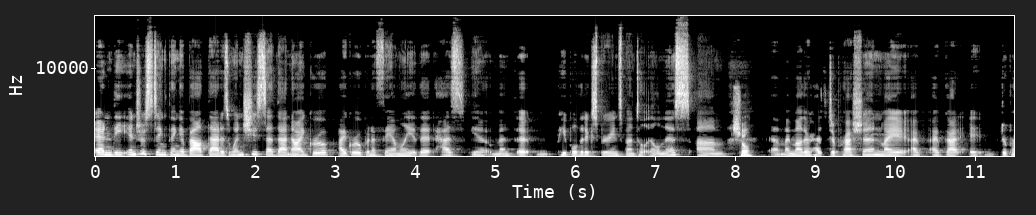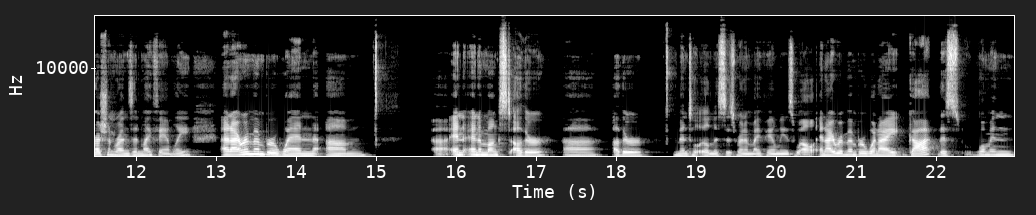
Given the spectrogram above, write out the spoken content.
and the interesting thing about that is when she said that. Now I grew up I grew up in a family that has you know men, uh, people that experience mental illness. Um, sure. Uh, my mother has depression. My I've, I've got it, depression runs in my family, and I remember when um, uh, and and amongst other uh, other mental illnesses run in my family as well. And I remember when I got this woman's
